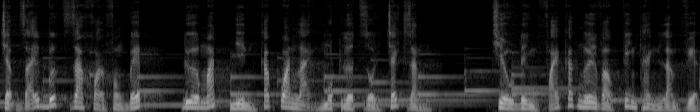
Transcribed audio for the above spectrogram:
chậm rãi bước ra khỏi phòng bếp, đưa mắt nhìn các quan lại một lượt rồi trách rằng triều đình phái các ngươi vào kinh thành làm việc,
